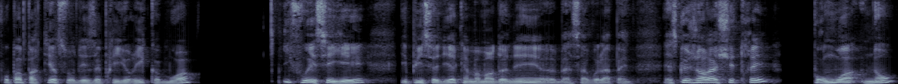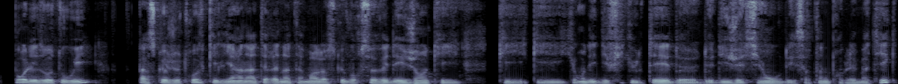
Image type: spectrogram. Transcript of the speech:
faut pas partir sur des a priori comme moi. Il faut essayer et puis se dire qu'à un moment donné, euh, ben, ça vaut la peine. Est-ce que j'en rachèterai? Pour moi, non. Pour les autres, oui. Parce que je trouve qu'il y a un intérêt, notamment lorsque vous recevez des gens qui, qui, qui, ont des difficultés de, de, digestion ou des certaines problématiques.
